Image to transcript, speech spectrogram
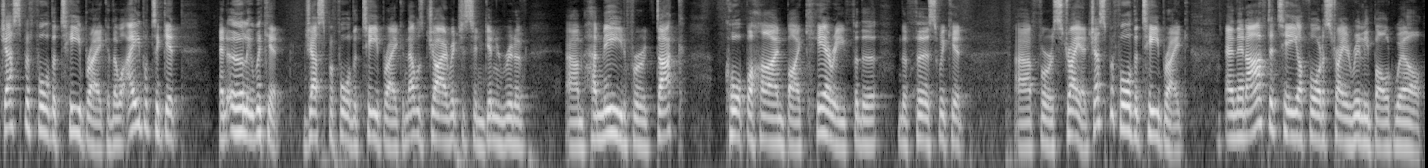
just before the tea break, and they were able to get an early wicket just before the tea break, and that was Jhye Richardson getting rid of um, Hamid for a duck, caught behind by Carey for the, the first wicket uh, for Australia, just before the tea break. And then after tea, I thought Australia really bowled well.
